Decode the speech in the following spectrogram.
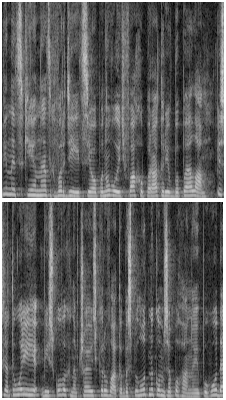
Вінницькі нацгвардійці опановують фах операторів БПЛА. Після теорії військових навчають керувати безпілотником за поганої погоди,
